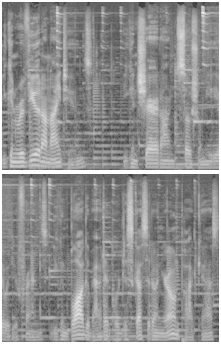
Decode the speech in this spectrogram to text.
You can review it on iTunes, you can share it on social media with your friends, you can blog about it or discuss it on your own podcast,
